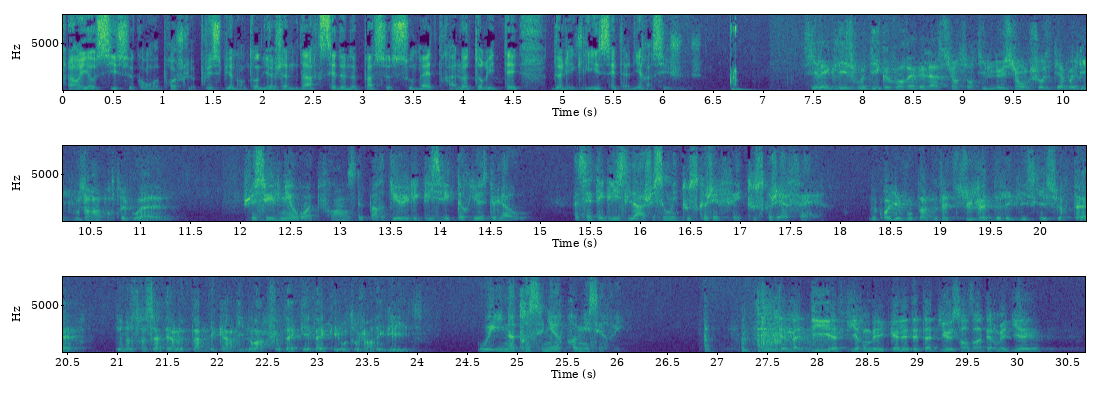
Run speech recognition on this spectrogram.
Alors il y a aussi ce qu'on reproche le plus, bien entendu, à Jeanne d'Arc, c'est de ne pas se soumettre à l'autorité de l'Église, c'est-à-dire à ses juges. Si l'Église vous dit que vos révélations sont illusions ou choses diaboliques, vous en rapporterez-vous à elle? Je suis venu au roi de France de par Dieu et l'Église victorieuse de là-haut. À cette Église-là, je soumets tout ce que j'ai fait, tout ce que j'ai à faire. Ne croyez-vous pas que vous êtes sujette de l'Église qui est sur terre, de notre Saint-Père le Pape, des cardinaux, archevêques, évêques et autres gens d'Église? Oui, notre Seigneur premier servi. Elle m'a dit affirmer qu'elle était à Dieu sans intermédiaire,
